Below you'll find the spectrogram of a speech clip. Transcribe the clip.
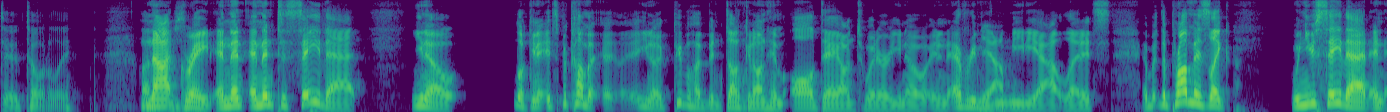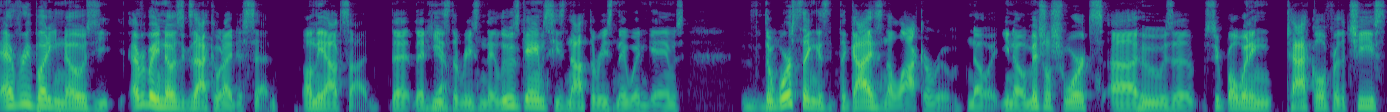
dude, totally. not 100%. great. And then and then to say that, you know, look, and it's become a, a- you know, people have been dunking on him all day on Twitter, you know, in every Yeah. media outlet. It's but the problem is like when you say that and everybody knows everybody knows exactly what I just said on the outside that that he's Yeah. the reason they lose games, he's not the reason they win games. The worst thing is that the guys in the locker room know it. You know, Mitchell Schwartz, uh, who is a Super Bowl winning tackle for the Chiefs,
